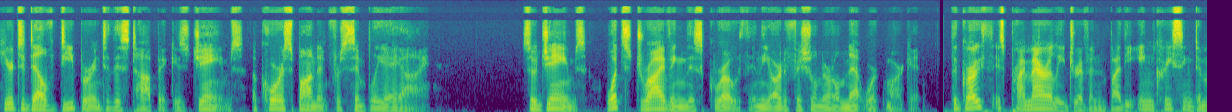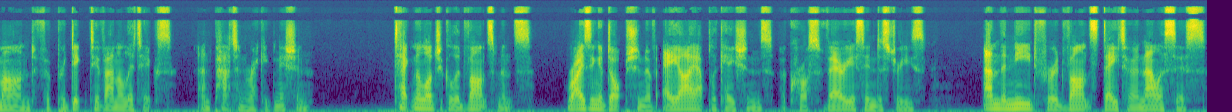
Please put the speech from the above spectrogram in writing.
Here to delve deeper into this topic is James, a correspondent for Simply AI. So, James, what's driving this growth in the artificial neural network market? The growth is primarily driven by the increasing demand for predictive analytics and pattern recognition. Technological advancements, rising adoption of AI applications across various industries, and the need for advanced data analysis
